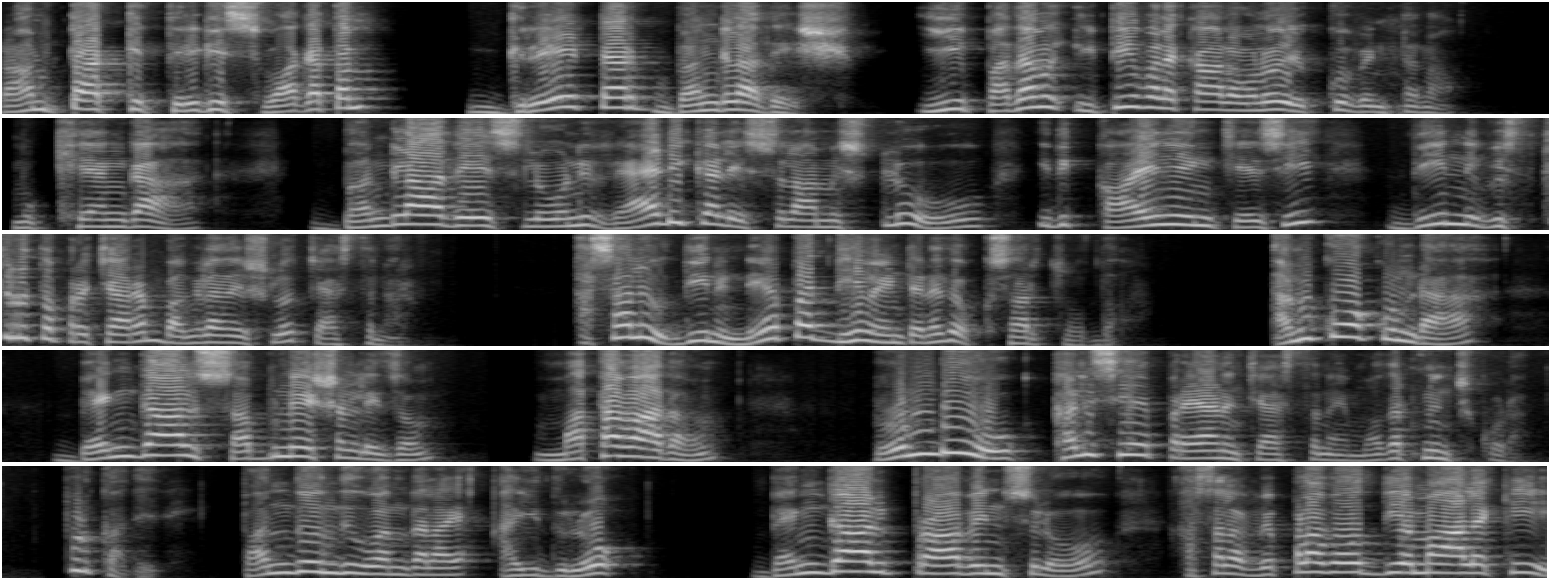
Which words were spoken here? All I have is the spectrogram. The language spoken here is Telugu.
రామ్టాక్కి తిరిగి స్వాగతం. గ్రేటర్ బంగ్లాదేశ్. ఈ పదం ఇటీవల కాలంలో ఎక్కువ వింటున్నాం. ముఖ్యంగా బంగ్లాదేశ్లోని రాడికల్ ఇస్లామిస్టులు ఇది కాయినింగ్ చేసి దీన్ని విస్తృత ప్రచారం బంగ్లాదేశ్లో చేస్తున్నారు. అసలు దీని నేపథ్యం ఏంటనేది ఒకసారి చూద్దాం. అనుకోకుండా బెంగాల్ సబ్ నేషనలిజం మతవాదం రెండు కలిసే ప్రయాణం చేస్తున్నాయి మొదటి నుంచి కూడా. ఇప్పుడు కాదు ఇది. పంతొమ్మిది వందల ఐదులో బెంగాల్ ప్రావిన్స్లో అసలు విప్లవోద్యమాలకి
